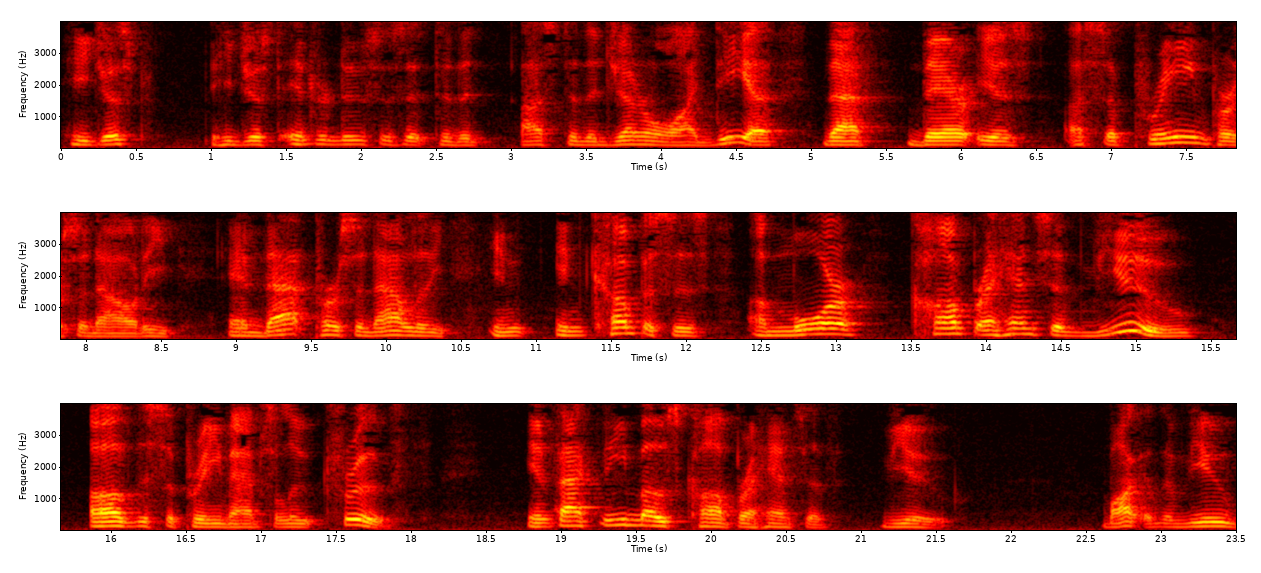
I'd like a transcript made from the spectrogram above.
He just he just introduces it to the us to the general idea that there is a supreme personality and that personality in, encompasses a more comprehensive view of the supreme absolute truth. In fact, the most comprehensive view the view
